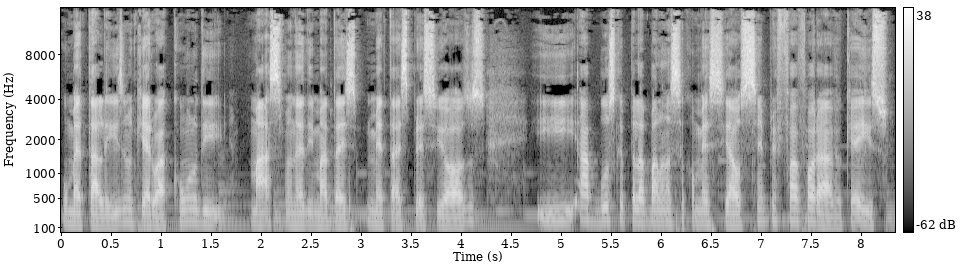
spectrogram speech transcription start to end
o metalismo, que era o acúmulo de máximo né, de metais, metais preciosos, e a busca pela balança comercial sempre favorável. que é isso?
